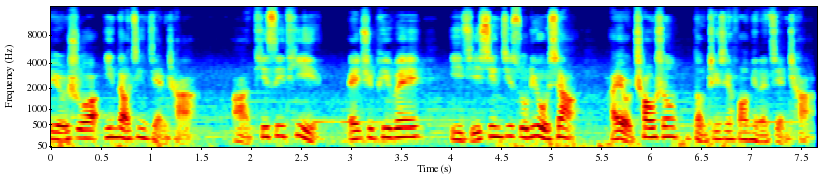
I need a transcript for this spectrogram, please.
比如说阴道镜检查啊、TCT、HPV 以及性激素六项。还有超声等这些方面的检查，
